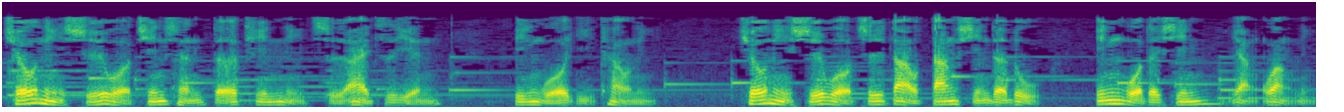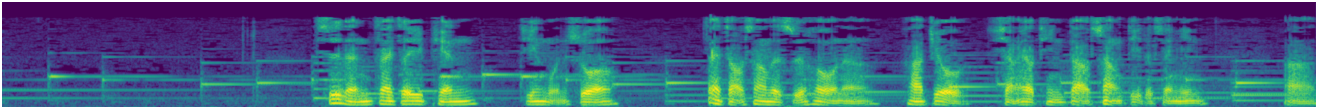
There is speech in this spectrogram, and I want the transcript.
求你使我清晨得听你慈爱之言。因我倚靠你，求你使我知道当行的路，因我的心仰望你。诗人在这一篇经文说，在早上的时候呢，他就想要听到上帝的声音啊，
